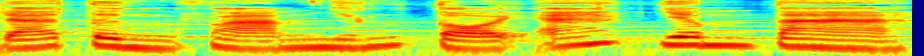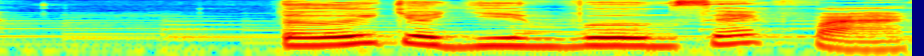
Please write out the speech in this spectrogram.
đã từng phạm những tội ác dâm tà tới cho Diêm Vương xét phạt.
